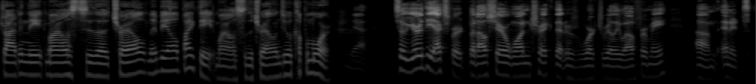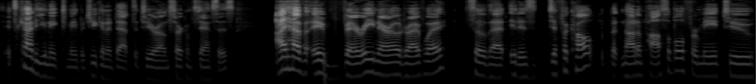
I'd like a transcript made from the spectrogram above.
driving the eight miles to the trail, maybe I'll bike the eight miles to the trail and do a couple more. Yeah. So you're the expert, but I'll share one trick that has worked really well for me. Um, and it's it's kind of unique to me, but you can adapt it to your own circumstances. I have a very narrow driveway so that it is difficult but not impossible for me to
